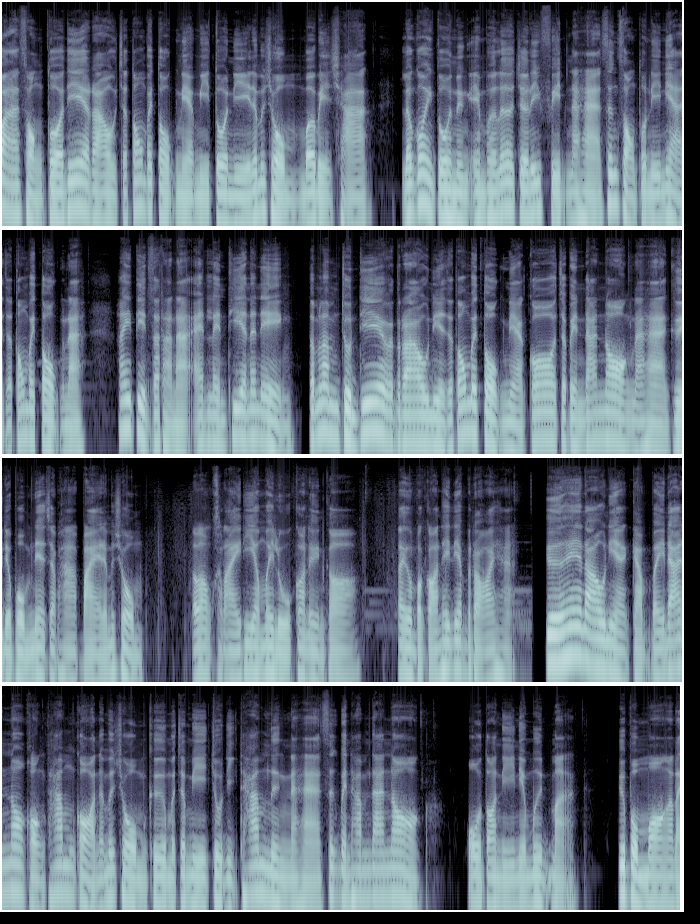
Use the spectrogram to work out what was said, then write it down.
ปลา 2 ตัวที่เราจะต้องไปตกเนี่ยมีตัวนี้ท่านผู้ชมเบอร์เบดชาร์กแล้วก็อีกตัวหนึ่ง Emperor Jellyfish นะฮะ ซึ่ง 2 ตัวนี้เนี่ยจะต้องไปตกนะ ให้ติดสถานะแอตแลนเทียนั่นเองสำหรับจุดที่เราเนี่ยจะต้องไปตกเนี่ยก็จะเป็นด้านนอกนะฮะ คือเดี๋ยวผมเนี่ยจะพาไปท่านผู้ชมำหรับใครที่ยังไม่รู้ก่อนอื่นก็ใส่อุปกรณ์ให้เรียบร้อยฮะคือให้เราเนี่ยกลับไปด้านนอกของถ้ำก่อนนะผู้ชม คือมันจะมีจุดอีกถ้ำหนึ่งนะฮะซึ่งเป็นถ้ำด้านนอก โอ้ตอนนี้เนี่ยมืดมาก คือผมมองอะไร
